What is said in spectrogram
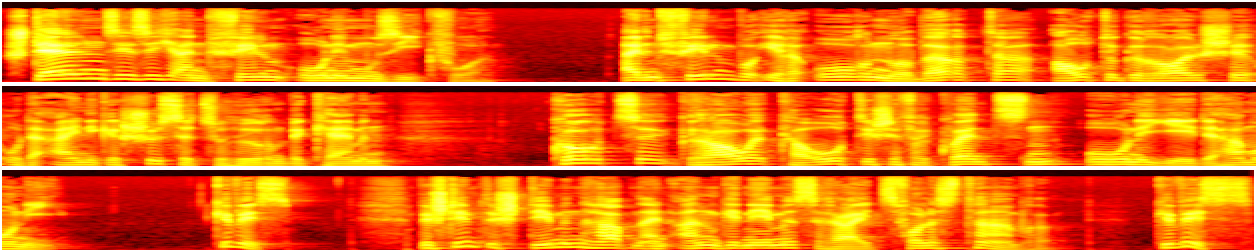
Stellen Sie sich einen Film ohne Musik vor. Einen Film, wo Ihre Ohren nur Wörter, Autogeräusche oder einige Schüsse zu hören bekämen. Kurze, graue, chaotische Frequenzen ohne jede Harmonie. Gewiss, Bestimmte Stimmen haben ein angenehmes, reizvolles Timbre. Gewiss,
